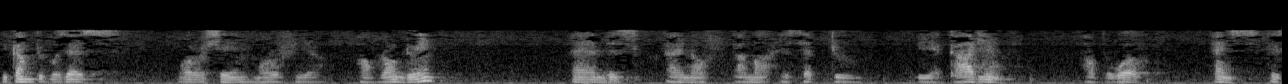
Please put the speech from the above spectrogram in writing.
you come to possess moral shame, moral fear of wrongdoing, and this kind of Dhamma is said to be a guardian of the world. Hence his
